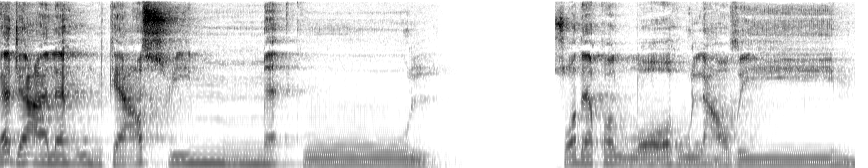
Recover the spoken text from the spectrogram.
فجعلهم كعصف مأكول. صدق الله العظيم.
